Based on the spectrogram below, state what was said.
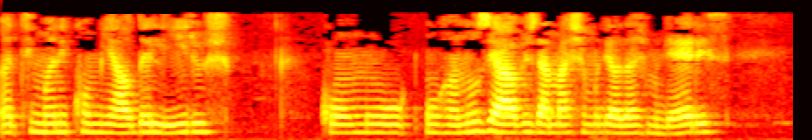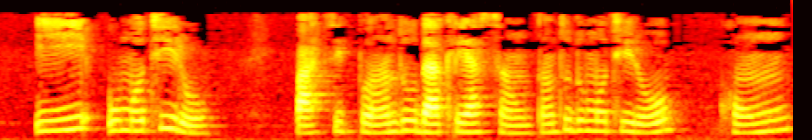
Antimanicomial Delírios, como o Ranus Alves da Marcha Mundial das Mulheres e o Motirô, participando da criação tanto do Motirô como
